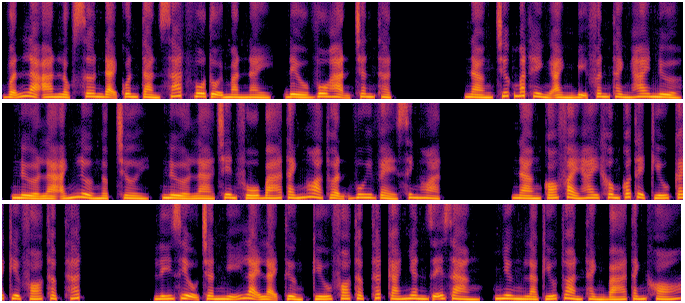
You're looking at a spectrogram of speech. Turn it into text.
vẫn là An Lộc Sơn đại quân tàn sát vô tội màn này, đều vô hạn chân thật. Nàng trước mắt hình ảnh bị phân thành hai nửa, nửa là ánh lửa ngập trời, nửa là trên phố bá tánh hòa thuận vui vẻ sinh hoạt. Nàng có phải hay không có thể cứu cái kia phó thập thất? Lý Diệu Trân nghĩ lại lại tưởng cứu phó thập thất cá nhân dễ dàng, nhưng là cứu toàn thành bá tánh khó.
